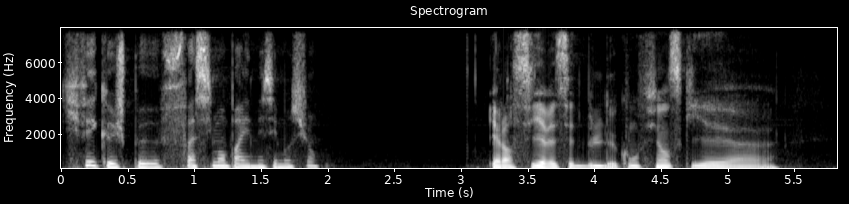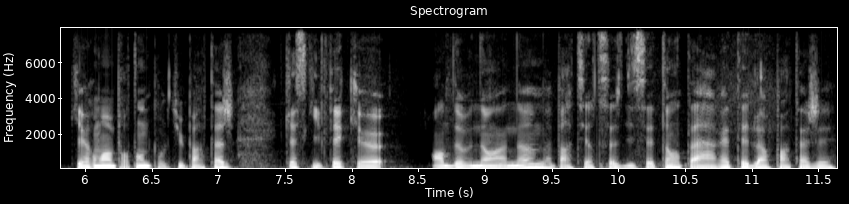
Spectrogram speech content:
qui fait que je peux facilement parler de mes émotions. Et alors, s'il y avait cette bulle de confiance qui est, euh, qui est vraiment importante pour que tu partages, qu'est-ce qui fait que, en devenant un homme, à partir de 16-17 ans, tu as arrêté de leur partager?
